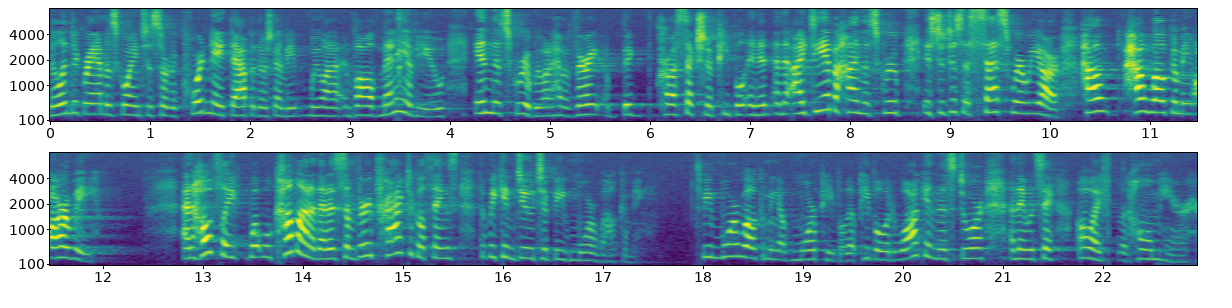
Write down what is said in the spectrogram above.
Melinda Graham is going to sort of coordinate that, but there's going to be, we want to involve many of you in this group. We want to have a very a big cross section of people in it. And the idea behind this group is to just assess where we are. How, how welcoming are we? And hopefully, what will come out of that is some very practical things that we can do to be more welcoming, to be more welcoming of more people, that people would walk in this door and they would say, Oh, I feel at home here.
